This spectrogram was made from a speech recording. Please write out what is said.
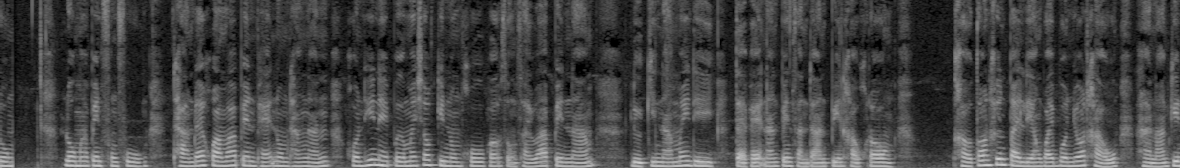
ลง ลงมาเป็นฝูงๆ ถามได้ความว่าเป็นแพะนมทั้งนั้น คนที่ในเปอร์ไม่ชอบกินนมโค เพราะสงสัยว่าเป็นน้ำหรือกินน้ำไม่ดี แต่แพะนั้นเป็นสันดานปีนเขาครอง เขาต้อนขึ้นไปเลี้ยงไว้บนยอดเขา หาน้ำกิน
